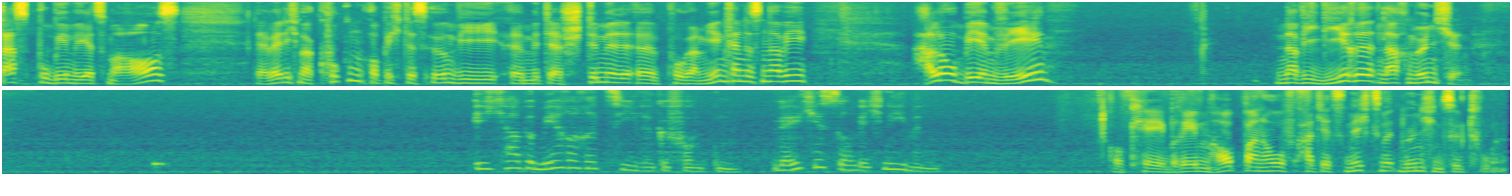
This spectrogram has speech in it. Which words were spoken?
das probieren wir jetzt mal aus. Da werde ich mal gucken, ob ich das irgendwie äh, mit der Stimme äh, programmieren kann, das Navi. Hallo BMW, navigiere nach München. Ich habe mehrere Ziele gefunden. Welches soll ich nehmen? Okay, Bremen Hauptbahnhof hat jetzt nichts mit München zu tun.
